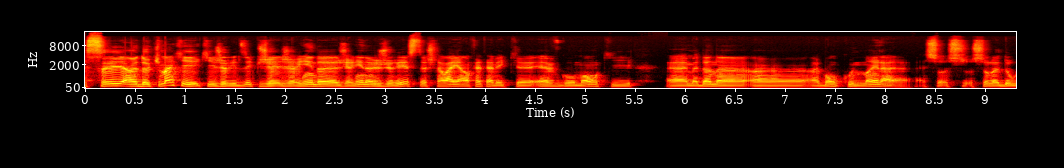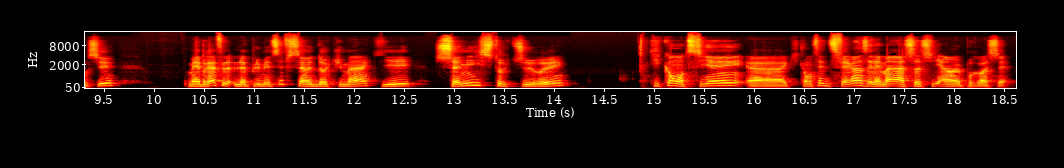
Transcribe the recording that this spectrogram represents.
c'est un document qui est, juridique. J'ai, rien de, j'ai rien d'un juriste. Je travaille en fait avec Eve Gaumont qui me donne un, bon coup de main sur, le dossier. Mais bref, le, plumitif, c'est un document qui est semi-structuré, qui contient euh, qui contient différents éléments associés à un procès.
